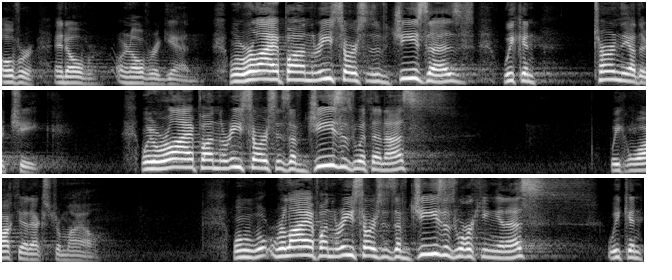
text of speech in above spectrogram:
over and over and over again. When we rely upon the resources of Jesus, we can turn the other cheek. When we rely upon the resources of Jesus within us, we can walk that extra mile. When we rely upon the resources of Jesus working in us, we can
